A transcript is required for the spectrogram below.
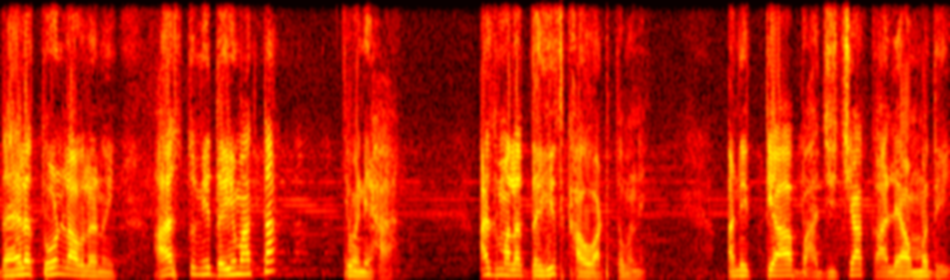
दह्याला तोंड लावलं नाही. आज तुम्ही दही मागता? ते म्हणे हा. आज मला दहीच खावं वाटतं म्हणे. आणि त्या भाजीच्या काल्यामध्ये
